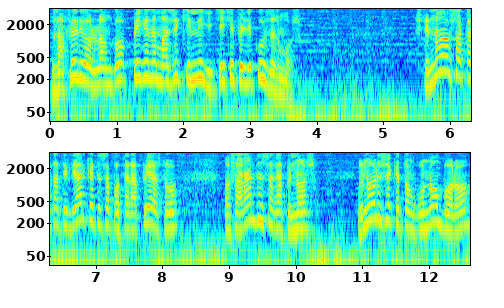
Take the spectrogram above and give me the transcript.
Ζαφύριο Λόγκο πήγαινε μαζί κυνήγι και είχε φιλικούς δεσμούς. Στην Άωσα κατά τη διάρκεια της αποθεραπείας του ο Σαράντης Αγαπηνός γνώρισε και τον γουνόμπορο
